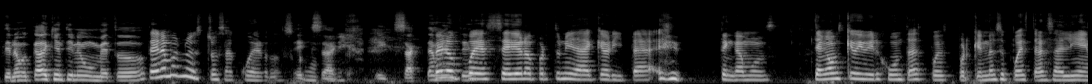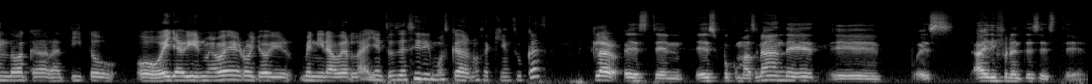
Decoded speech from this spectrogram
tenemos, cada quien tiene un método. Tenemos nuestros acuerdos como Exacto, pareja. exactamente. Pero pues se dio la oportunidad que ahorita tengamos, tengamos que vivir juntas, pues porque no se puede estar saliendo a cada ratito o ella irme a ver o yo ir, venir a verla y entonces decidimos quedarnos aquí en su casa. Claro, este, es poco más grande, eh, pues hay diferentes este,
